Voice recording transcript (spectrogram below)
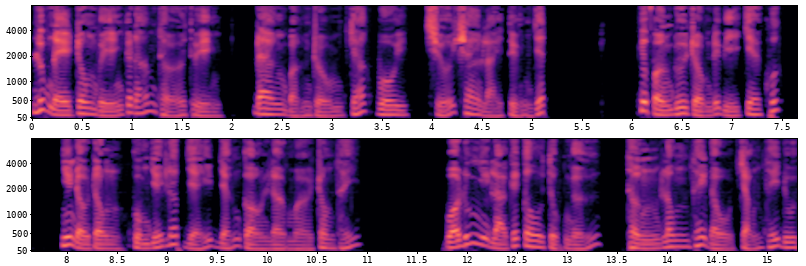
Lúc này trong viện có đám thợ thuyền đang bận rộn chát vôi sửa sang lại tường vách. Cái phần đuôi rồng đã bị che khuất, nhưng đầu rồng cùng với lớp dãy vẫn còn lờ mờ trông thấy. Quả đúng như là cái câu tục ngữ, thần long thấy đầu chẳng thấy đuôi.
